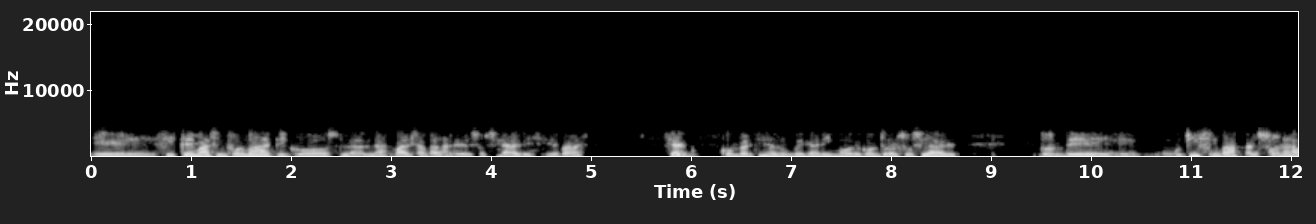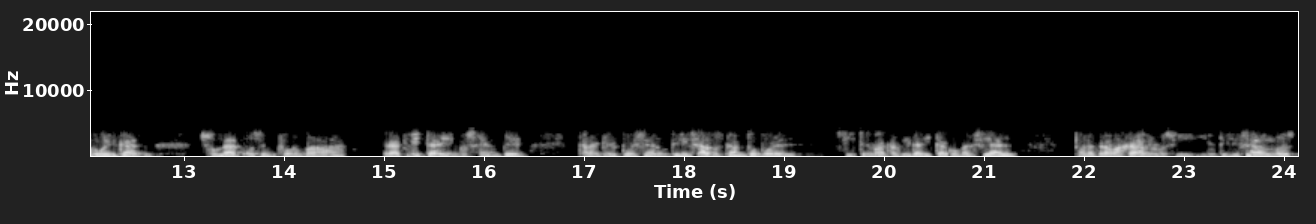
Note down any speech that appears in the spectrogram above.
eh, sistemas informáticos, las mal llamadas redes sociales y demás, se han convertido en un mecanismo de control social donde muchísimas personas vuelcan sus datos en forma gratuita e inocente para que después sean utilizados tanto por el sistema capitalista comercial para trabajarlos y, utilizarlos,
